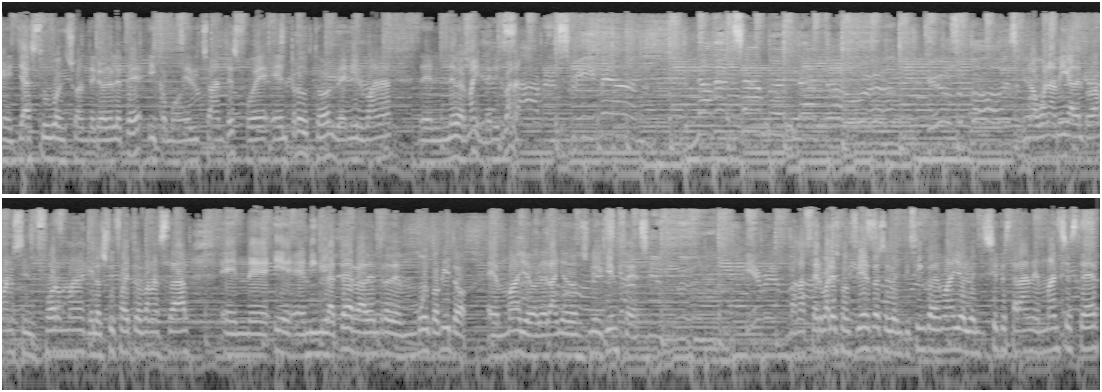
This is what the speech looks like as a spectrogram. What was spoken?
que ya estuvo en su anterior LP y como he dicho antes fue el productor de Nirvana, del Nevermind de Nirvana. Una buena amiga del programa nos informa que los Foo Fighters van a estar en, eh, Inglaterra dentro de muy poquito, en mayo del año 2015. Van a hacer varios conciertos el 25 de mayo, el 27 estarán en Manchester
